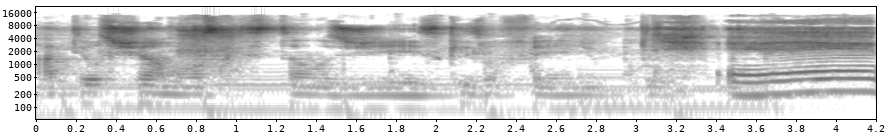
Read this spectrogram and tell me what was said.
Ateus chamam os cristãos de esquizofrênicos. É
